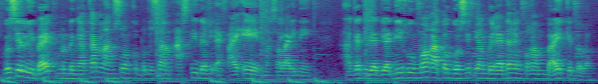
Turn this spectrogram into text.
Gue sih lebih baik mendengarkan langsung keputusan asli dari FIA masalah ini. Agar tidak jadi rumor atau gosip yang beredar yang kurang baik gitu loh.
